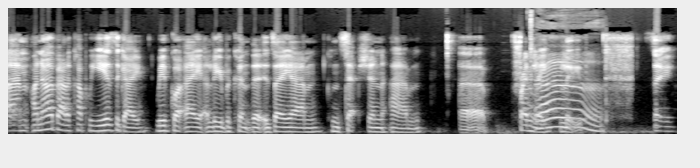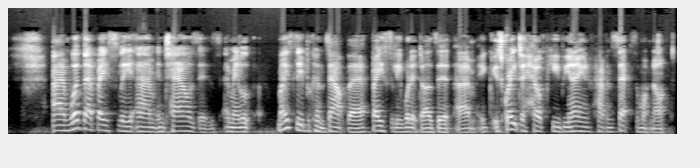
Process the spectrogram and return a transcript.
Um, I know about a couple of years ago, we've got a, a lubricant that is a um, conception um, uh, friendly lube. Ah. So, um, what that basically um, entails is, I mean, most lubricants out there, basically what it does, it, um, it it's great to help you, you know, having sex and whatnot,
